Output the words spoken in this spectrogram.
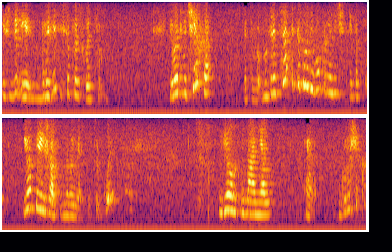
и, и глядите, все происходит само. И у этого человека, этого мудреца, это был его экономический доход. И он переезжал с одного места в другое, где он нанял э, грузчиков,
